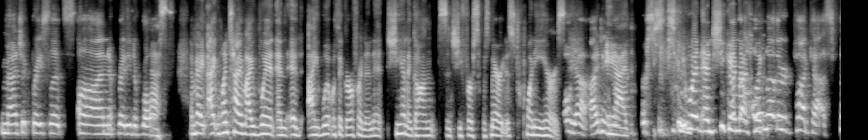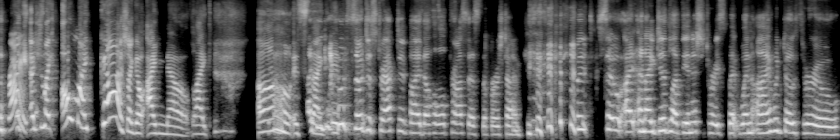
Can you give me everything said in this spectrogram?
magic bracelets on, ready to roll. Yes. In fact, I, one time I went and it, I went with a girlfriend and it, she hadn't gone since she first was married. It's 20 years. Oh yeah. I didn't. And she went and she came That's out. like, another podcast. right. And she's like, oh my gosh. I go, I know. Like, Oh, it's I like think I was so distracted by the whole process the first time. but so I and I did love the initiatories, but when I would go through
